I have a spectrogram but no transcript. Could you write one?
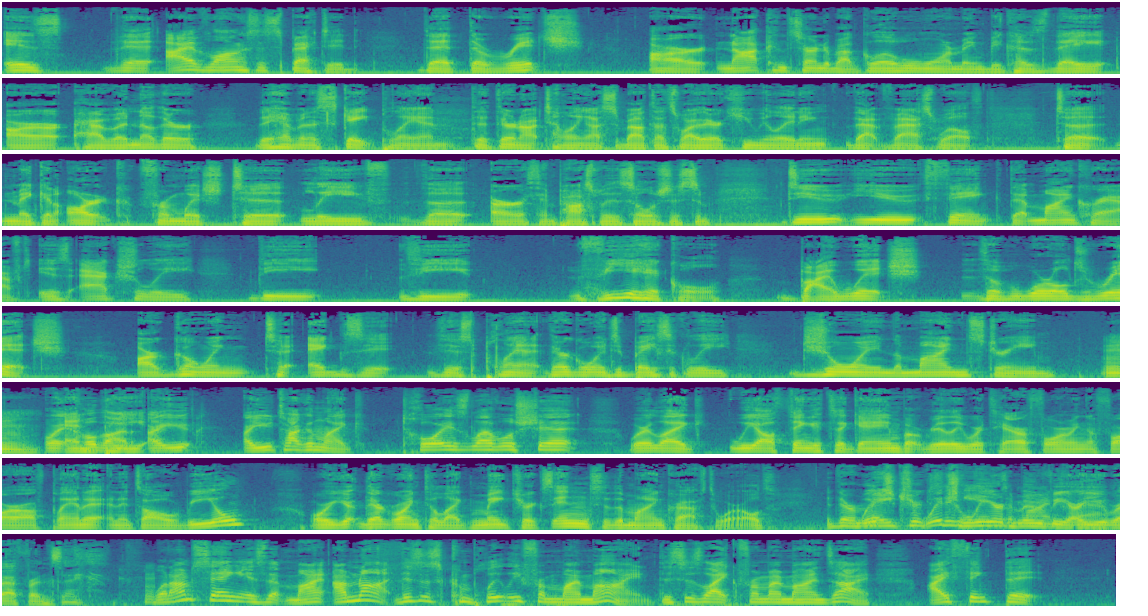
is that I've long suspected that the rich are not concerned about global warming because they are have another they have an escape plan that they're not telling us about. That's why they're accumulating that vast wealth to make an arc from which to leave the Earth and possibly the solar system. Do you think that Minecraft is actually the the vehicle by which the world's rich are going to exit this planet. They're going to basically join the mind stream. Mm. Wait, And hold on. Are you are you talking like toys level shit where like we all think it's a game, but really we're terraforming a far off planet and it's all real? Or you're, they're going to like Matrix into the Minecraft world? They're which which weird movie are you referencing? What I'm saying is that my I'm not. This is completely from my mind. This is like from my mind's eye. I think that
